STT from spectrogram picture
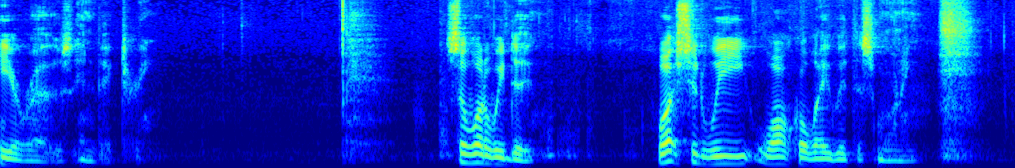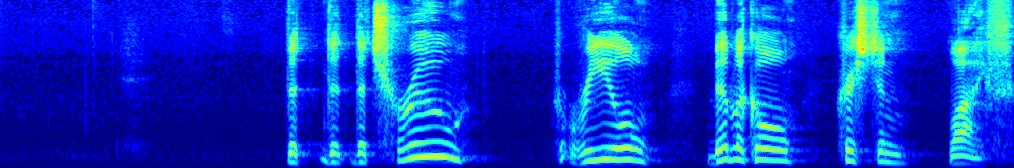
he arose in victory. So, what do we do? What should we walk away with this morning? The, the, the true, real, biblical Christian life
